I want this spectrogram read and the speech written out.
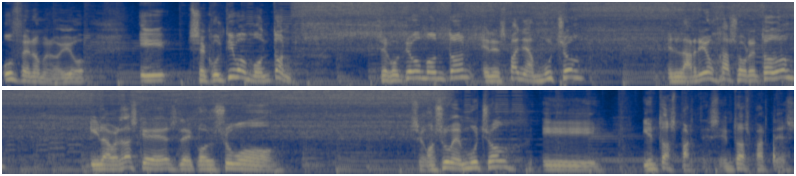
un fenómeno, digo. Y se cultiva un montón. Se cultiva un montón, en España mucho, en La Rioja sobre todo, y la verdad es que es de consumo se consume mucho y, y en todas partes, en todas partes.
